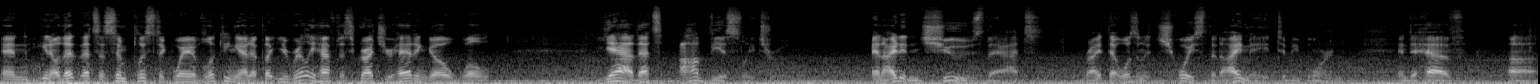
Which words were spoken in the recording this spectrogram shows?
And you know that that's a simplistic way of looking at it, but you really have to scratch your head and go, well, yeah, that's obviously true. And I didn't choose that, right? That wasn't a choice that I made to be born and to have uh,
